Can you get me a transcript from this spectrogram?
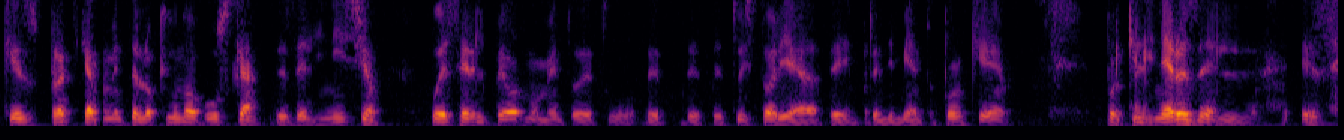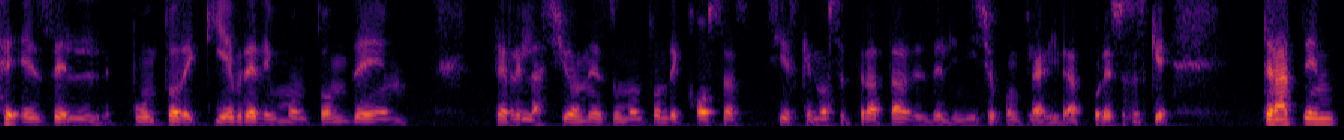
que es prácticamente lo que uno busca desde el inicio, puede ser el peor momento de tu, de, tu historia de emprendimiento, porque, porque el dinero es el, es el punto de quiebre de un montón de, de relaciones, de un montón de cosas, si es que no se trata desde el inicio con claridad. Por eso es que traten,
